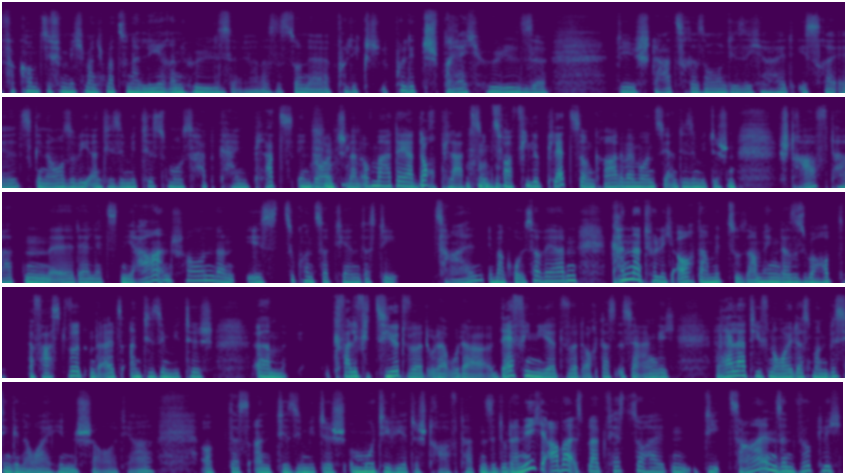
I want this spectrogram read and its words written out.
verkommt sie für mich manchmal zu einer leeren Hülse. Ja, das ist so eine Politsprechhülse. Die Staatsräson, die Sicherheit Israels, genauso wie Antisemitismus, hat keinen Platz in Deutschland. Offenbar hat er ja doch Platz, und zwar viele Plätze. Und gerade wenn wir uns die antisemitischen Straftaten äh, der letzten Jahre anschauen, dann ist zu konstatieren, dass die Zahlen immer größer werden. Kann natürlich auch damit zusammenhängen, dass es überhaupt erfasst wird und als antisemitisch ähm, qualifiziert wird oder, oder definiert wird. Auch das ist ja eigentlich relativ neu, dass man ein bisschen genauer hinschaut, ja. Ob das antisemitisch motivierte Straftaten sind oder nicht. Aber es bleibt festzuhalten, die Zahlen sind wirklich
